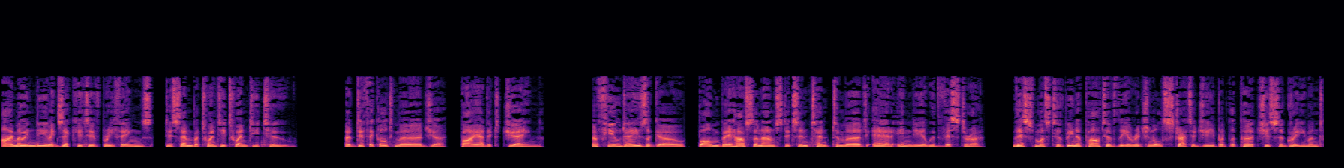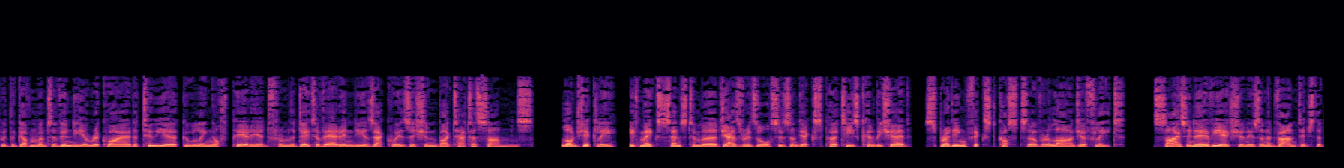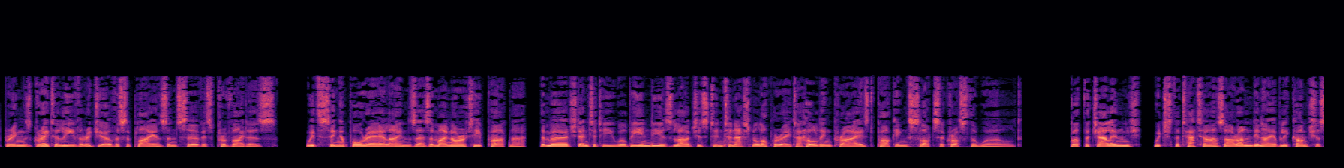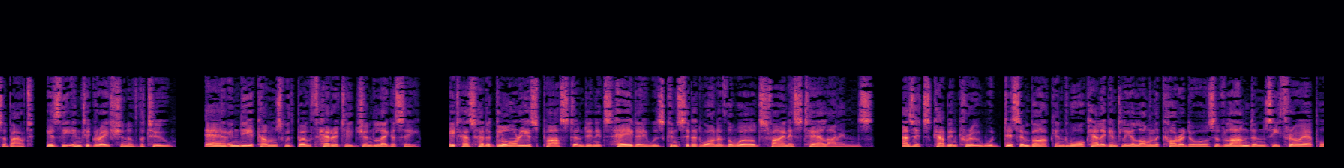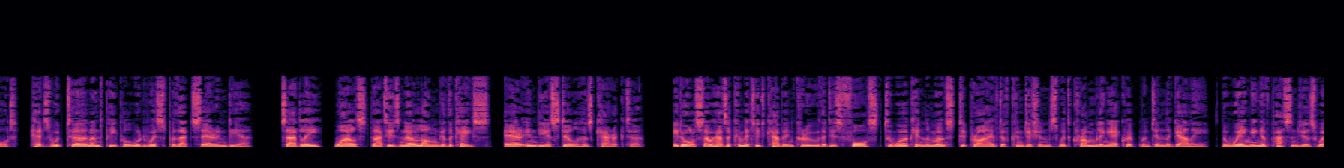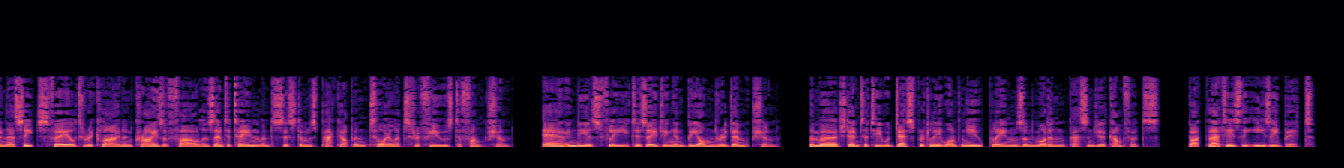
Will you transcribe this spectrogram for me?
IMO India Executive Briefings, December 2022. A Difficult Merger, by Adit Jain. A few days ago, Bombay House announced its intent to merge Air India with Vistara. This must have been a part of the original strategy but the purchase agreement with the Government of India required a two-year cooling-off period from the date of Air India's acquisition by Tata Sons. Logically, it makes sense to merge as resources and expertise can be shared, spreading fixed costs over a larger fleet. Size in aviation is an advantage that brings greater leverage over suppliers and service providers. With Singapore Airlines as a minority partner, the merged entity will be India's largest international operator holding prized parking slots across the world. But the challenge, which the Tatas are undeniably conscious about, is the integration of the two. Air India comes with both heritage and legacy. It has had a glorious past and in its heyday was considered one of the world's finest airlines. As its cabin crew would disembark and walk elegantly along the corridors of London's Heathrow Airport, heads would turn and people would whisper that's Air India. Sadly, whilst that is no longer the case, Air India still has character. It also has a committed cabin crew that is forced to work in the most deprived of conditions with crumbling equipment in the galley, the winging of passengers when their seats fail to recline and cries of foul as entertainment systems pack up and toilets refuse to function. Air India's fleet is aging and beyond redemption. The merged entity would desperately want new planes and modern passenger comforts. But that is the easy bit.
